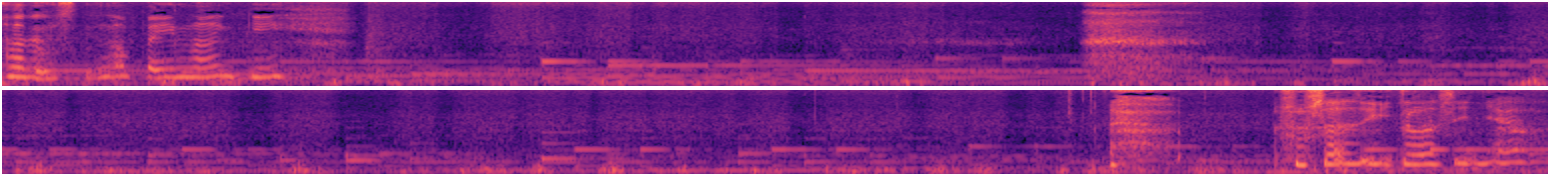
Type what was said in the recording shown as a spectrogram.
Harus ngapain lagi? Susah sih jelasinnya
